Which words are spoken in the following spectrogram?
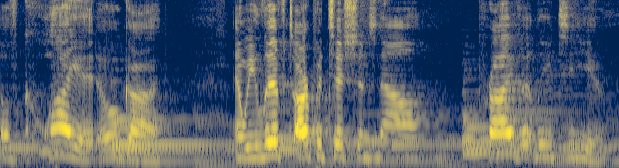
of quiet, oh God. And we lift our petitions now privately to you.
